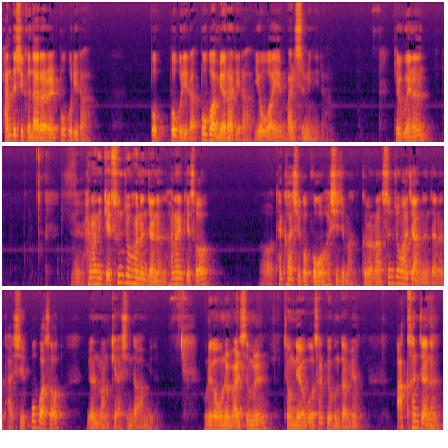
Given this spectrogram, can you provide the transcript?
반드시 그 나라를 뽑으리라. 뽑으리라 뽑아 멸하리라 여호와의 말씀이니라. 결국에는 네, 하나님께 순종하는 자는 하나님께서 어, 택하시고 보고하시지만 그러나 순종하지 않는 자는 다시 뽑아서 멸망케 하신다 합니다. 우리가 오늘 말씀을 정리하고 살펴본다면 악한 자는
